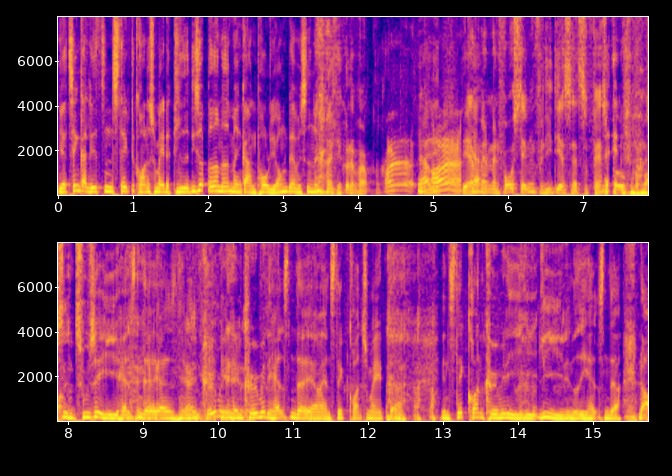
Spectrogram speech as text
jeg tænker lidt sådan stegte grønne tomater, glider de så bedre ned med en gang Paul Young der ved siden af? det kunne da være... Ja, Ja, det, det er, ja. man, man får stemmen, fordi de har sat sig fast på, på sådan en tusse i halsen der. Ja, Ja, en Kermit i en. Kermit i halsen der, ja, en stegt grøn tomat der. En stegt grøn Kermit i, i, lige ned i halsen der. Nå,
